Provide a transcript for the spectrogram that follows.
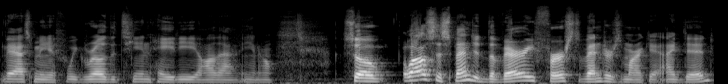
they ask me if we grow the tea in Haiti, all that, you know. So while I was suspended, the very first vendors market I did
